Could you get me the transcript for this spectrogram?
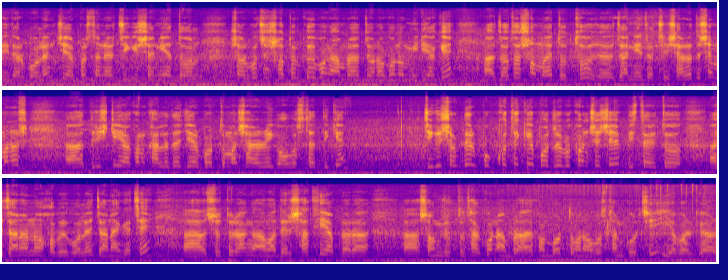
দিদার বলেন চেয়ারপারসনের চিকিৎসা নিয়ে দল সর্বোচ্চ সতর্ক এবং আমরা জনগণ ও মিডিয়াকে যথাসময়ে তথ্য জানিয়ে যাচ্ছি। সারা দেশের মানুষ দৃষ্টি এখন খালেদা জিয়ার বর্তমান শারীরিক অবস্থার দিকে। চিকিৎসকদের পক্ষ থেকে পর্যবেক্ষণ শেষে বিস্তারিত জানানো হবে বলে জানা গেছে। সুতরাং আমাদের সাথে আপনারা সংযুক্ত থাকুন। আমরা এখন বর্তমানে অবস্থান করছি ইয়াবারকার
